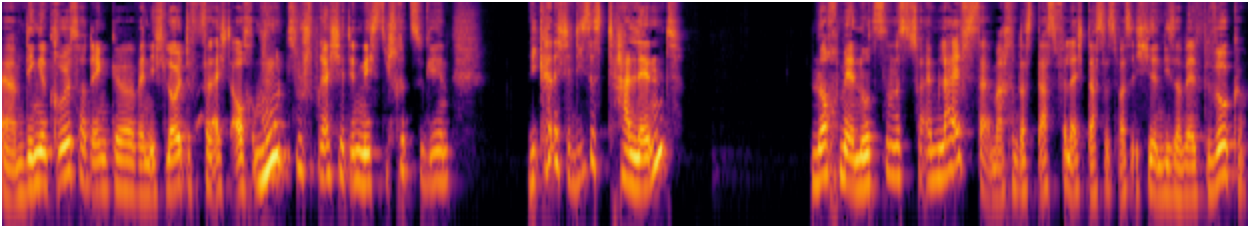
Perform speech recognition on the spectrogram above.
ähm, Dinge größer denke, wenn ich Leute vielleicht auch Mut zuspreche, den nächsten Schritt zu gehen. Wie kann ich denn dieses Talent noch mehr nutzen und es zu einem Lifestyle machen, dass das vielleicht das ist, was ich hier in dieser Welt bewirke?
